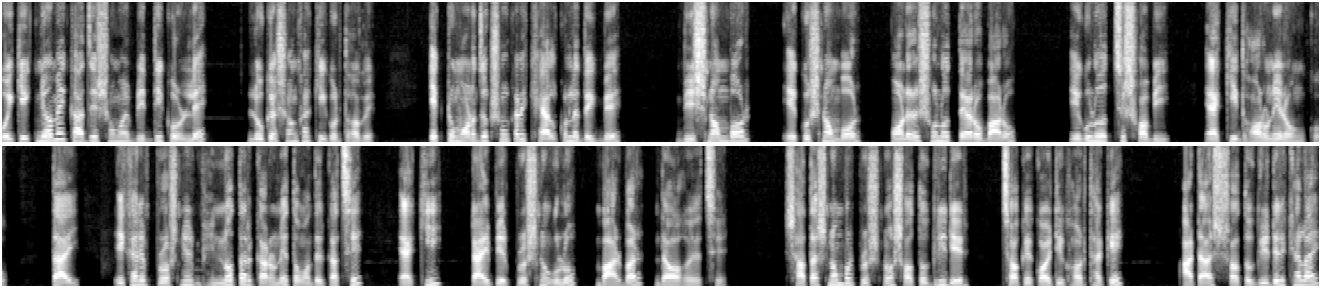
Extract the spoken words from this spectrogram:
ঐকিক নিয়মে কাজের সময় বৃদ্ধি করলে লোকের সংখ্যা কি করতে হবে? একটু মনোযোগ সহকারে খেয়াল করলে দেখবে বিশ নম্বর, একুশ নম্বর, পনেরো, ষোলো, তেরো, বারো, এগুলো হচ্ছে সবই একই ধরনের অঙ্ক। তাই এখানে প্রশ্নের ভিন্নতার কারণে তোমাদের কাছে একই টাইপের প্রশ্নগুলো বারবার দেওয়া হয়েছে। সাতাশ নম্বর প্রশ্ন, শতগ্রিডের ছকে কয়টি ঘর থাকে? আটাশ শতগ্রিডের খেলায়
